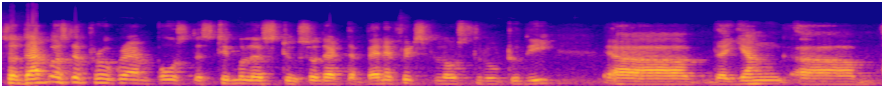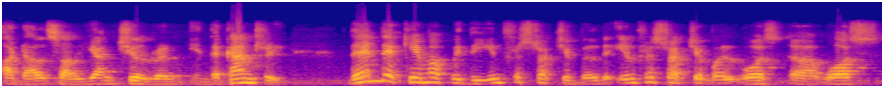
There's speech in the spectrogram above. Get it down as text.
So that was the program post the stimulus too, so that the benefits flows through to the uh, the young um, adults or young children in the country. Then they came up with the infrastructure bill. The infrastructure bill was uh, was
